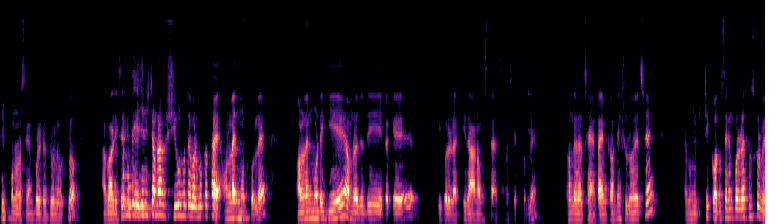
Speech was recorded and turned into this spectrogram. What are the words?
ঠিক পনেরো সেকেন্ড পরে এটা জ্বলে উঠল। আবার রিসেট কিন্তু এই জিনিসটা আমরা শিওর হতে পারব কোথায়? অনলাইন মোড করলে। অনলাইন মোডে গিয়ে আমরা যদি এটাকে ই করে রাখি? রান অবস্থায় আছে আমরা সেট করলে। তখন দেখা যাচ্ছে হ্যাঁ টাইম কাউন্টিং শুরু হয়েছে। এবং এটা ঠিক কত সেকেন্ড পরে রেসপন্স করবে?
